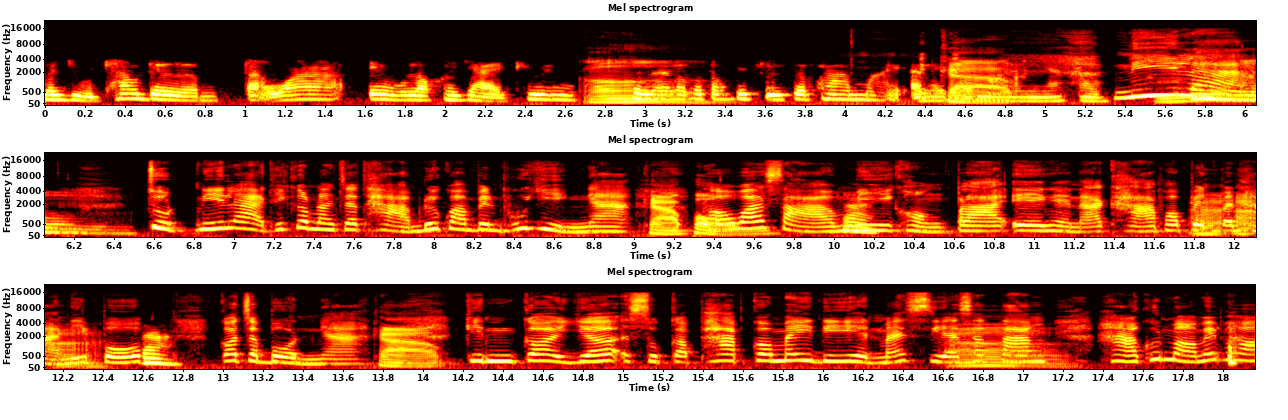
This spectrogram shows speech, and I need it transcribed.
มันอยู่เท่าเดิม แต่ว่าเอวเราขยายขึ้นฉะนั้นเราก็ต้องไปซื้อเสื้อผ้าใหม่อะไรประมาณนี้ค่ะ นี่แหละ จุดนี้แหละที่กำลังจะถามด้วยความเป็นผู้หญิงไงเพราะว่าสามีของปลาเองเนี่ยนะคะพอเป็นปัญหานี้ปุ๊บก็จะบ่นไงกินก็เยอะสุขภาพก็ไม่ดีเห็นไหมเสียสตังค์หาคุณหมอไม่พอ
